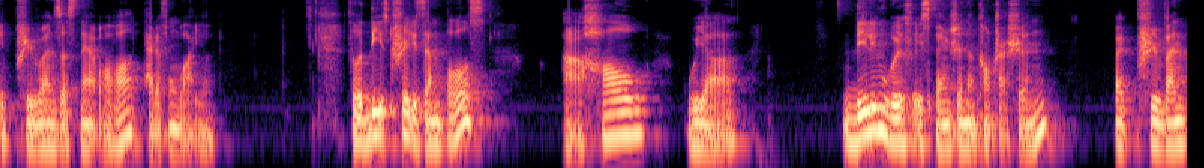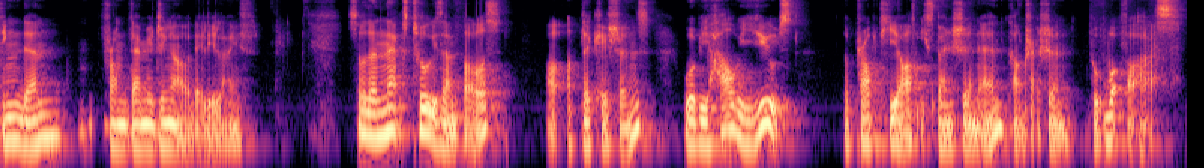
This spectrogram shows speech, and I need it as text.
it prevents the snap of a telephone wire. So these three examples are how we are dealing with expansion and contraction by preventing them from damaging our daily life. So the next two examples or applications will be how we use the property of expansion and contraction to work for us.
